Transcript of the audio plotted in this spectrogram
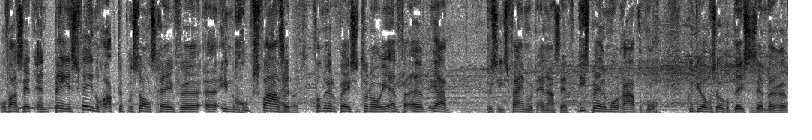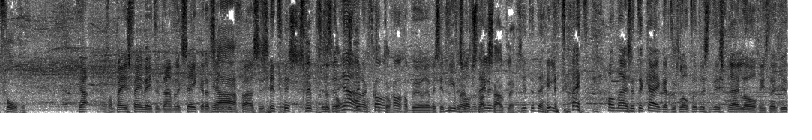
of AZ en PSV nog acte présence geven uh, in groepsfase Feyenoord. van Europese toernooien. En uh, ja, precies, Feyenoord en AZ. Die spelen morgenavond nog. Kunt u overigens ook op deze zender volgen. Ja, van PSV weten het namelijk zeker dat ze ja, in de fase zitten. Dus, de Ja, dat kan, kan, gebeuren. We zitten, Hier het hele, we zitten de hele tijd al naar ze te kijken tenslotte. Dus het is vrij logisch dat je,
